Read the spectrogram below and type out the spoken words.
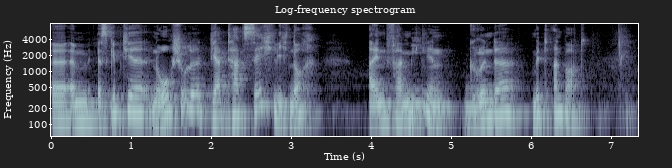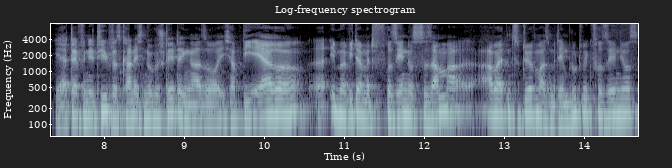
äh, ähm, es gibt hier eine Hochschule, die hat tatsächlich noch einen Familiengründer mit an Bord. Ja, definitiv, das kann ich nur bestätigen. Also ich habe die Ehre, äh, immer wieder mit Fresenius zusammenarbeiten zu dürfen, also mit dem Ludwig Fresenius.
